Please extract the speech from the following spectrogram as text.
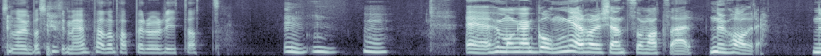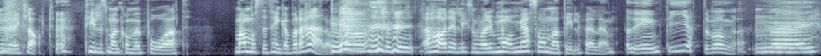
Sen har vi bara suttit med penna och papper och ritat. Mm. Mm. Mm. Eh, hur många gånger har det känts som att så här, nu har vi det, nu är det klart. Tills man kommer på att man måste tänka på det här. Ja, Har det liksom varit många sådana tillfällen? alltså, det är inte jättemånga. Nej.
